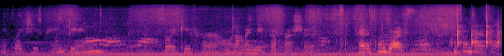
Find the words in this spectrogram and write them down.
make like she's painting. So I gave her one of my makeup brushes. Here, this one's yours. This one's yours, look.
